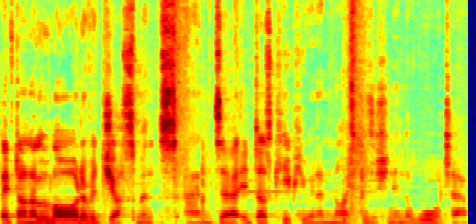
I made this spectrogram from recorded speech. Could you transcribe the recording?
They've done a lot of adjustments and uh, it does keep you in a nice position in the water.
